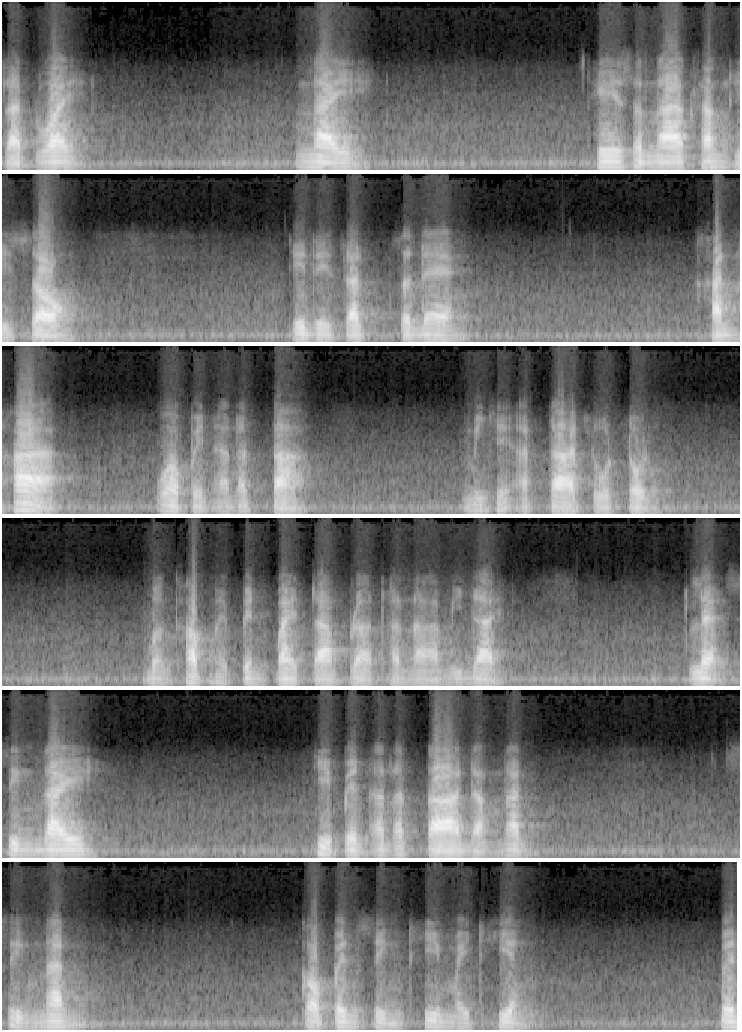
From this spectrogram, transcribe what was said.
ตรัสไว้ ในเทศนาครั้งที่สอง ที่ได้ตรัสแสดงขันห้า ว่าเป็นอนัตตา ไม่ใช่อัตตาตัวตน บังคับให้เป็นไปตามปรารถนามิได้ และสิ่งใดที่เป็นอนัตตาดังนั้น สิ่งนั้นก็เป็นสิ่งที่ไม่เที่ยง เป็น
